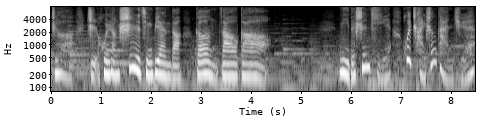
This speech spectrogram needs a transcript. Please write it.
这只会让事情变得更糟糕。”你的身体会产生感觉，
